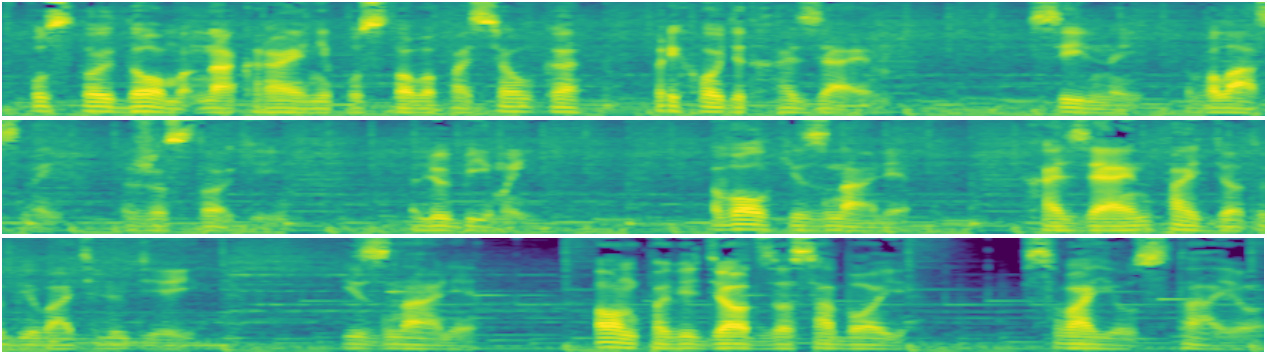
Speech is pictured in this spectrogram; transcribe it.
в пустой дом на окраине пустого поселка приходит хозяин. Сильный, властный, жестокий, любимый. Волки знали, хозяин пойдет убивать людей. И знали, он поведет за собой свою стаю.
